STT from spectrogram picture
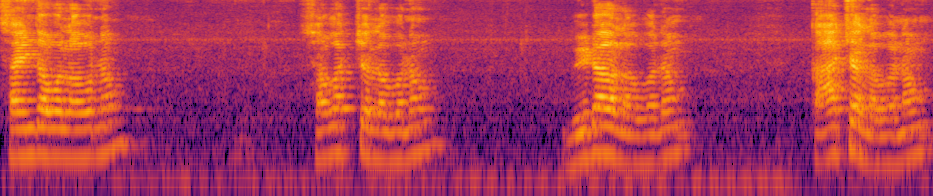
సైంధవ లవణం సవచ్చ లవణం విడా లవణం కాచ లవణం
